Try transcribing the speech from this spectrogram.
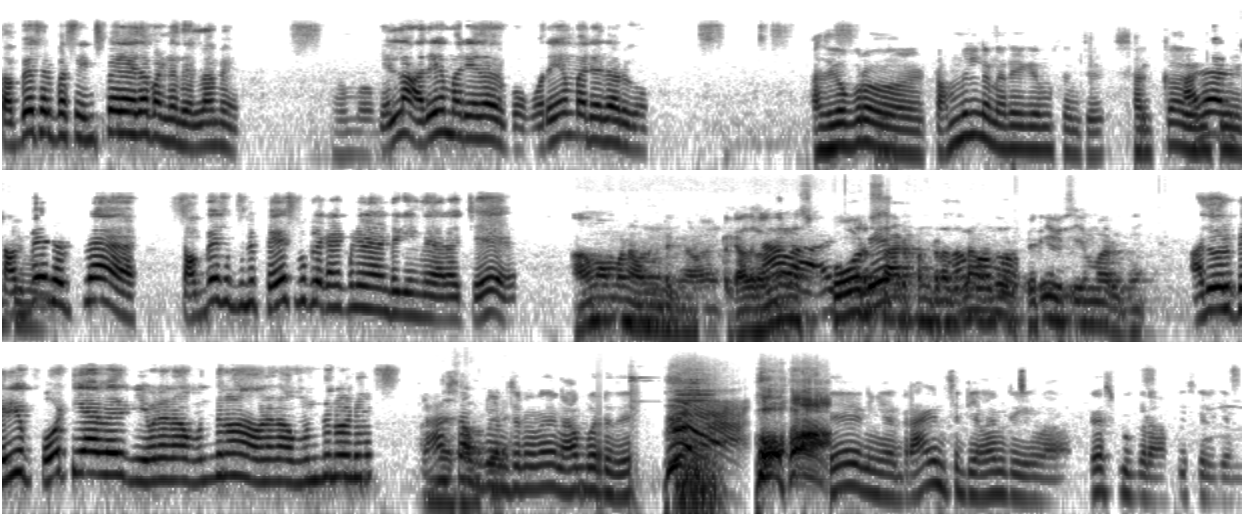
Subway Surfers inspire தான் பண்ணது எல்லாமே. ஆமா. எல்லாம் அதே மாதிரியே தான் இருக்கும். ஒரே மாதிரியே தான் இருக்கும். அதுக்கப்புறம் தமிழ்ல நிறைய கேம்ஸ் இருந்துச்சு. சர்க்கார் சப்வே சப்ஸ்ல சப்வே சப்ஸ்ல கனெக்ட் பண்ணி விளையாண்டுருக்கீங்களா யாராச்சும்? ஆமா ஆமா நான் விளையாண்டுருக்கேன் அதுல வந்து ஸ்கோர் ஷேர் பண்றதெல்லாம் ஆமா, வந்து. ஒரு பெரிய விஷயமா இருக்கும். அது ஒரு பெரிய போட்டியாவே இருக்கு. இவனை நான் முந்தணும் அவனை நான் முந்தணும்னு கிளாஸ் ஆஃப் கிளான்ஸ் ஞாபகம் வருது. நீங்க டிராகன் சிட்டி விளையாண்டுருக்கீங்களா? ஃபேஸ்புக்கோட அபிஷியல் கேம்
